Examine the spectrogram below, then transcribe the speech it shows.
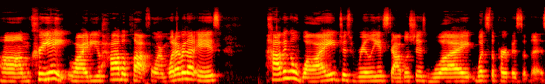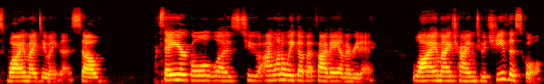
um, create? Why do you have a platform? Whatever that is, having a why just really establishes why, what's the purpose of this? Why am I doing this? So, say your goal was to, I want to wake up at 5 a.m. every day. Why am I trying to achieve this goal?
